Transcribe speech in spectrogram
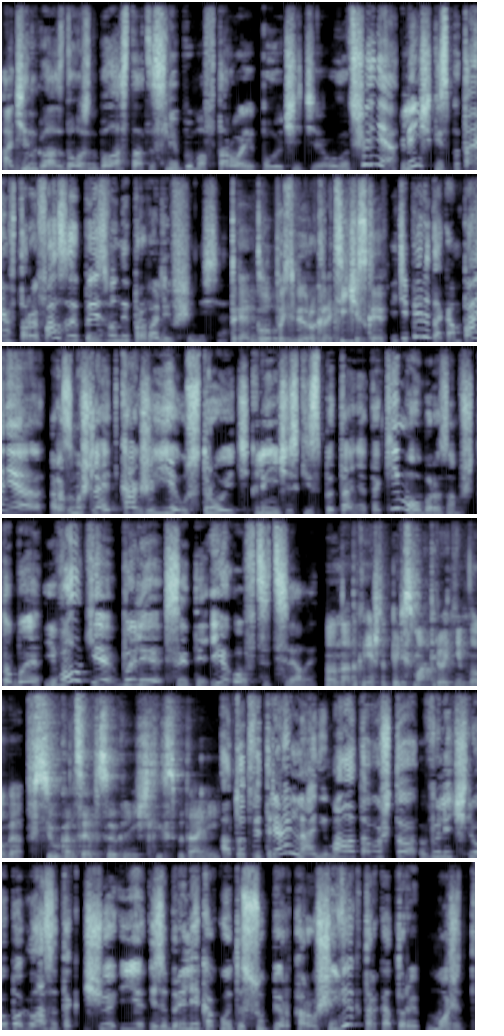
один глаз должен был остаться слепым, а второй получить улучшение, клинические испытания второй фазы призваны провалившимися. Такая глупость бюрократическая. И теперь эта компания размышляет, как же ей устроить клинические испытания таким образом, чтобы и волки были сыты, и овцы целы. Ну, надо, конечно, пересматривать немного всю концепцию клинических испытаний. А тут ведь реально они мало того, того, что вылечили оба глаза, так еще и изобрели какой-то супер хороший вектор, который может...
